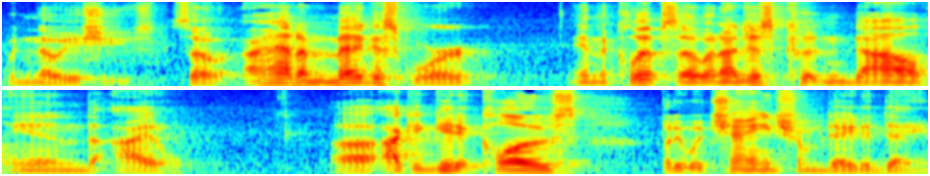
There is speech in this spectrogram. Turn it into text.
with no issues. So I had a Mega Squirt in the Calypso, and I just couldn't dial in the idle. Uh, I could get it close, but it would change from day to day.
